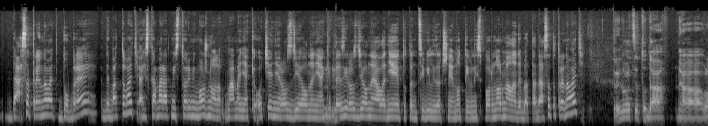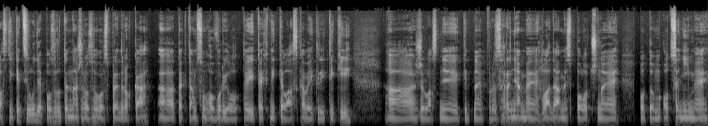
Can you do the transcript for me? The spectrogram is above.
dá sa trénovať dobre, debatovať aj s kamarátmi, s ktorými možno máme nejaké otene rozdielne, nejaké mm-hmm. tézy rozdielne, ale nie je to ten civilizačný emotívny spor, normálna debata. Dá sa to trénovať? Trénovať sa to dá. Vlastne keď si ľudia pozrú ten náš rozhovor spred roka, tak tam som hovoril o tej technike láskavej kritiky, a že vlastne keď najprv zhrňame, hľadáme spoločné, potom oceníme, e,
